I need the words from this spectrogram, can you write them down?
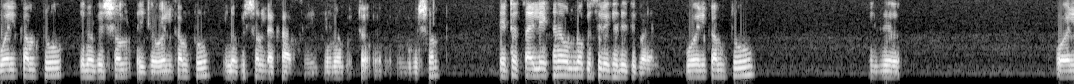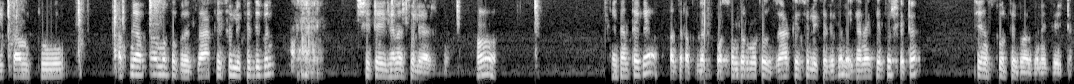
ওয়েলকাম টু ইনোভেশন এই যে ওয়েলকাম টু ইনোভেশন লেখা আছে, এই যে ইনোভেশন এটা চাইলে এখানে অন্য কিছু লিখে দিতে পারেন। ওয়েলকাম টু এই যে ওয়েলকাম টু আপনি আপনার মতো করে যা কিছু লিখে দিবেন, সেটা এখানে চলে আসবে। হ্যাঁ এখান থেকে আপনাদের আপনাদের পছন্দের মতো যা কিছু লিখে দেবেন, এখানে কিন্তু সেটা চেঞ্জ করতে পারবেন এই যে এটা।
